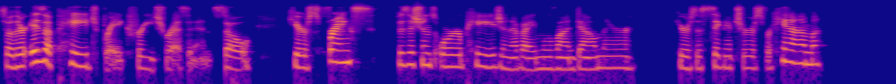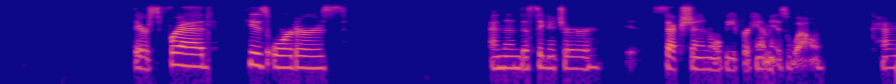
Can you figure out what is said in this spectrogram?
So there is a page break for each resident. So here's Frank's physician's order page. And if I move on down there, here's the signatures for him. There's Fred, his orders, and then the signature section will be for him as well, okay?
